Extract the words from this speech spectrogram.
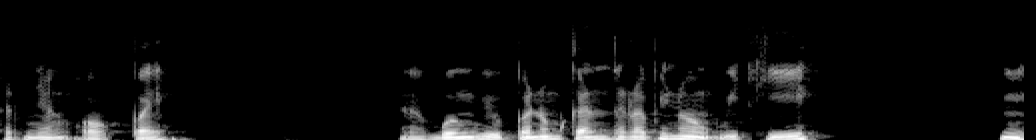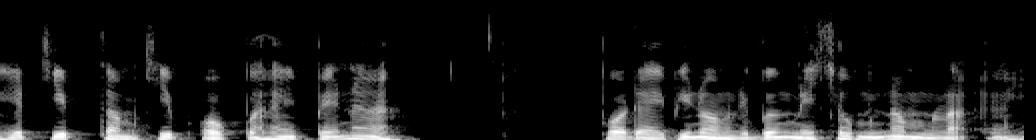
ตัดหยังออกไปเบิ่งวิวไปนํกันสำหรับพี่น้องวิถีเฮ็ดคลิปทำคลิปออกไปให้ไปหน้า พ่อได้พี่น้องได้เบิ่งได้ชมนำละเอ้ย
